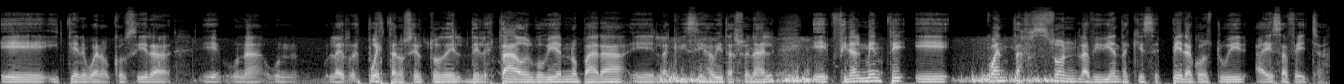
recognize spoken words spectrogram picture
eh, y tiene, bueno, considera eh, una, un- la respuesta, ¿no es cierto?, del, del Estado, del gobierno para eh, la crisis habitacional. Eh, finalmente, eh, ¿cuántas son las viviendas que se espera construir a esa fecha?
